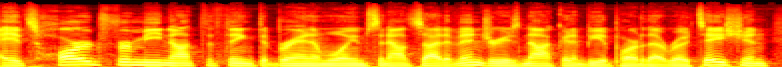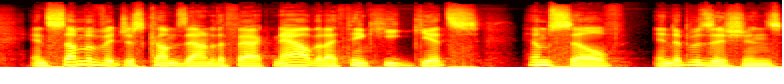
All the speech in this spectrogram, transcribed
it's hard for me not to think that Brandon Williamson, outside of injury, is not going to be a part of that rotation. And some of it just comes down to the fact now that I think he gets himself into positions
